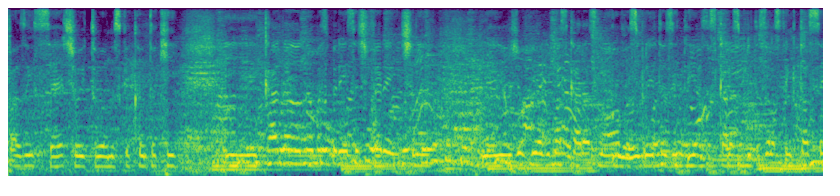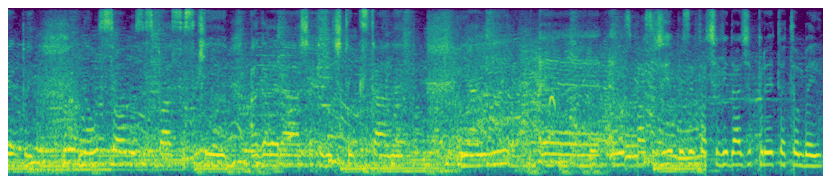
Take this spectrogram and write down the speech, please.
fazem 7, 8 anos que eu canto aqui. E cada ano é uma experiência diferente, né? E aí hoje eu vi algumas caras novas, pretas, e essas caras pretas elas têm que estar sempre. Não só nos espaços que a galera acha que a gente tem que estar, né? E aí é, é um espaço de representatividade preta também.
